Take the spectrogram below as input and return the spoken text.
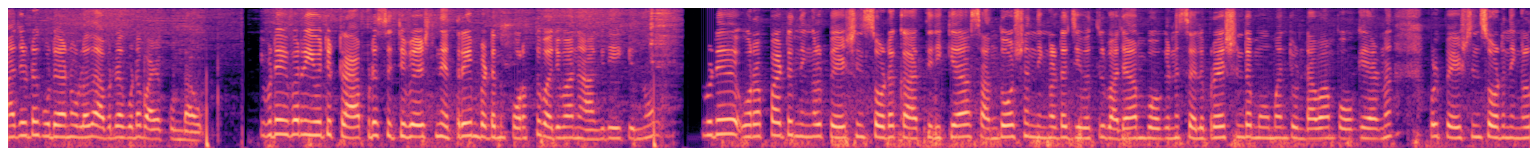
ആരുടെ കൂടെയാണോ ഉള്ളത് അവരുടെ കൂടെ വഴക്കുണ്ടാവും. ഇവിടെ ഇവർ ഈ ഒരു ട്രാപ്ഡ് സിറ്റുവേഷൻ എത്രയും പെട്ടെന്ന് പുറത്തു വരുവാൻ ആഗ്രഹിക്കുന്നു. ഇവിടെ ഉറപ്പായിട്ടും നിങ്ങൾ പേഷ്യൻസോടെ കാത്തിരിക്കുക. സന്തോഷം നിങ്ങളുടെ ജീവിതത്തിൽ വരാൻ പോകുന്ന. സെലിബ്രേഷന്റെ മൂവ്മെന്റ് ഉണ്ടാവാൻ പോവുകയാണ് അപ്പോൾ പേഷ്യൻസോടെ നിങ്ങൾ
